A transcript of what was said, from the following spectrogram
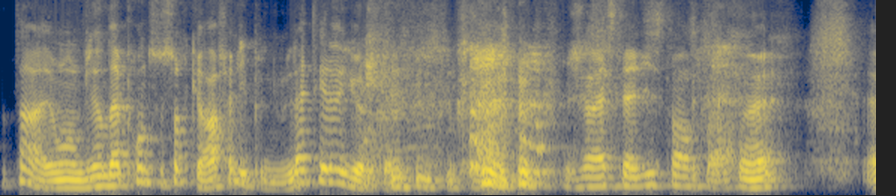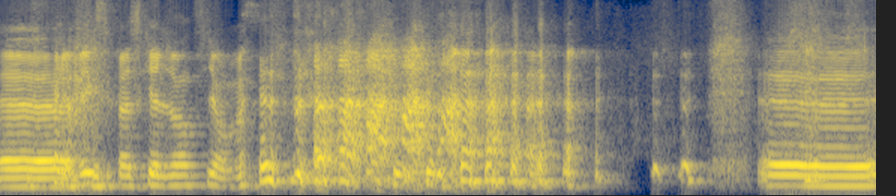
Putain, on vient d'apprendre ce soir que Raphaël il peut nous latter la gueule. quoi. Je vais rester à distance, quoi. ouais. Euh, Le mec, c'est Pascal Gentil, en fait. Euh,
